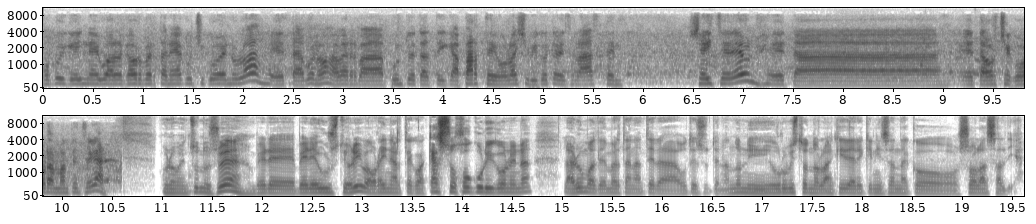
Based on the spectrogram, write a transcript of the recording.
jokuik egin nahi igual gaur bertaneak utziko genula, eta, bueno, haber, ba, puntuetatik aparte golaxi bikote bezala azten seitze deun, eta eta hortxeko horan mantentzean. Bueno, bentzun duzu, eh? bere, bere uste hori, ba, orain arteko akaso jokurik onena, larun batean bertan atera haute zuten, andoni urbiztondo lankidearekin izan dako sola zaldia.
